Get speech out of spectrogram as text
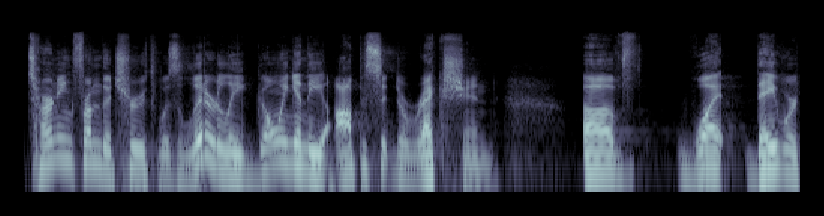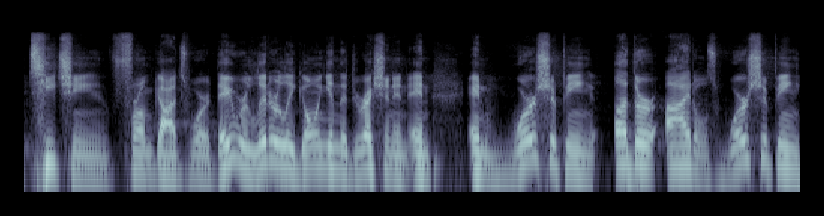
turning from the truth was literally going in the opposite direction of what they were teaching from God's word. They were literally going in the direction and, and, and worshiping other idols, worshiping,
